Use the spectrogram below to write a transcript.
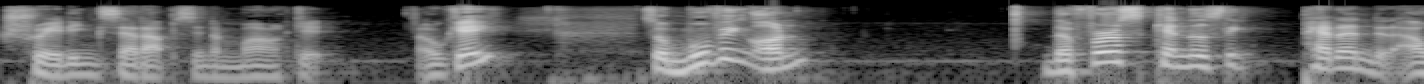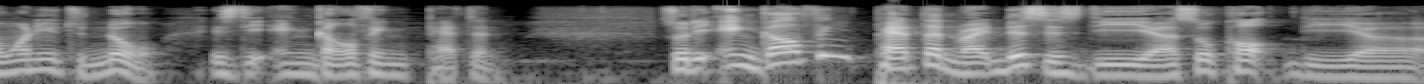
trading setups in the market. Okay? So moving on, the first candlestick pattern that I want you to know is the engulfing pattern. So the engulfing pattern, right, this is the uh, so-called the uh,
